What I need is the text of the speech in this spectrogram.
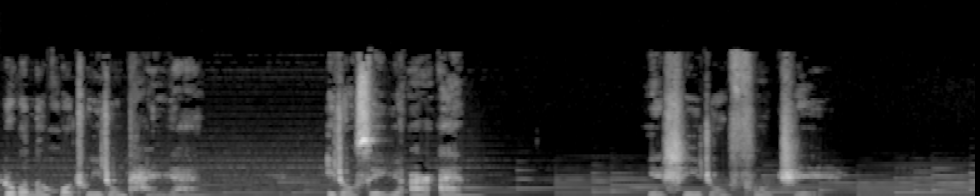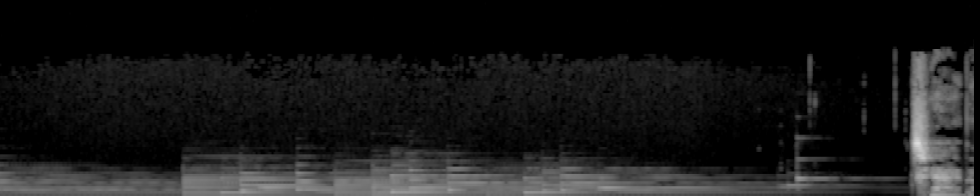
如果能活出一种坦然，一种随遇而安，也是一种福祉。亲爱的，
